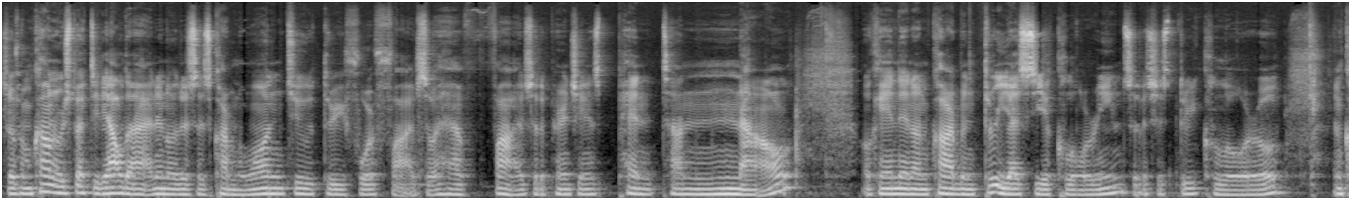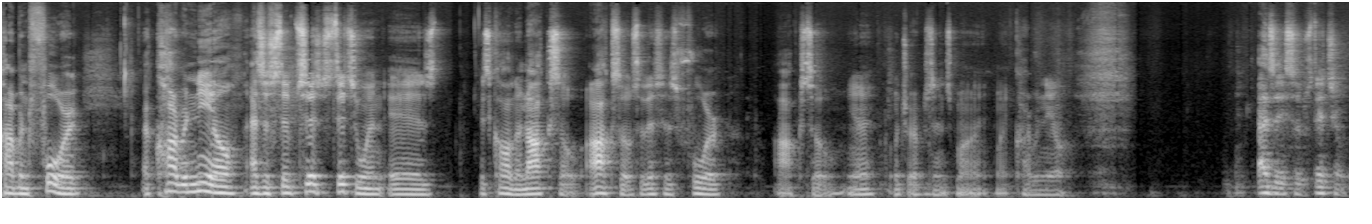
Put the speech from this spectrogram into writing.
So if I'm counting respect to the aldehyde, I know this is carbon one, two, three, four, five. So I have five. So the parent chain is pentanal. Okay, and then on carbon three, I see a chlorine. So this is three chloro. And carbon four, a carbonyl as a substituent is it's called an oxo. Oxo. So this is for oxo, yeah, which represents my, my carbonyl as a substituent.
